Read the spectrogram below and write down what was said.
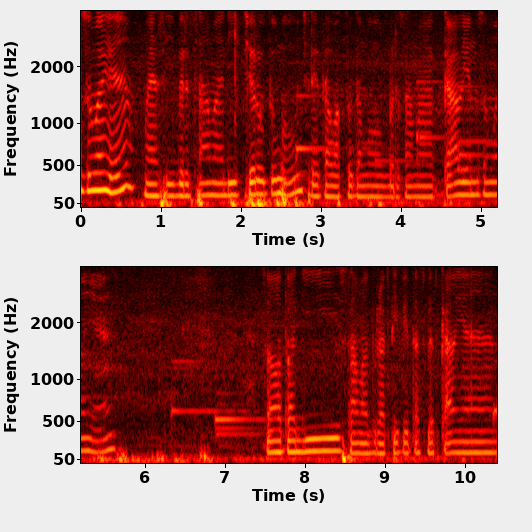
semuanya, masih bersama di Cerutumu, cerita waktu temu bersama kalian semuanya. Selamat pagi, selamat beraktivitas buat kalian.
